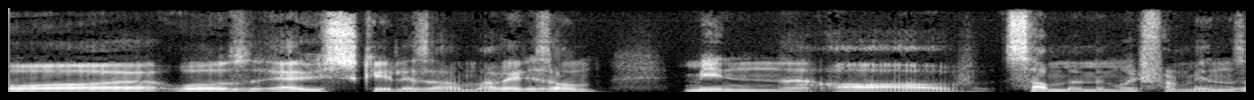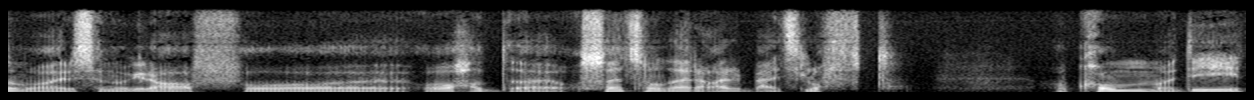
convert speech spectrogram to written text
Og, og jeg husker liksom av veldig sånn minne av Sammen med morfaren min, som var scenograf og, og hadde også et sånt der arbeidsloft. Å komme dit,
